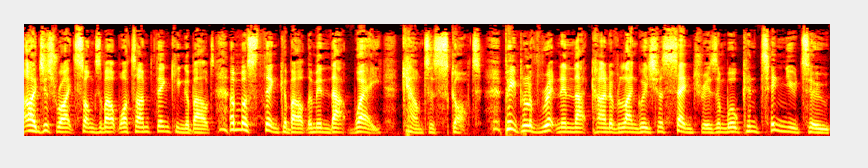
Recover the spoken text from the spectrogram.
I just write songs about what I'm thinking about and must think about them in that way, counters Scott. People have written in that kind of language for centuries and will continue to,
